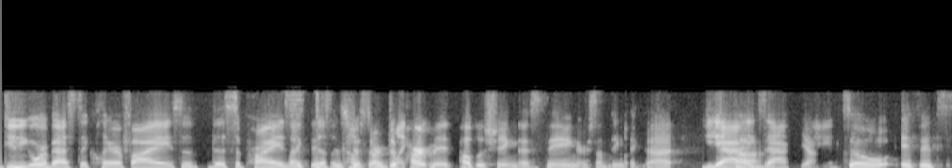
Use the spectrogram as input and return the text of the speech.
do your best to clarify so the surprise like this is just our department like publishing this thing or something like that. Yeah, uh, exactly. Yeah. So if it's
